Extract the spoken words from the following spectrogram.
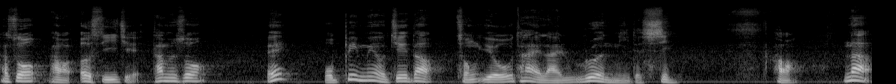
他说：“好，二十一节，他们说，诶，我并没有接到。”从犹太来论你的信，好，那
